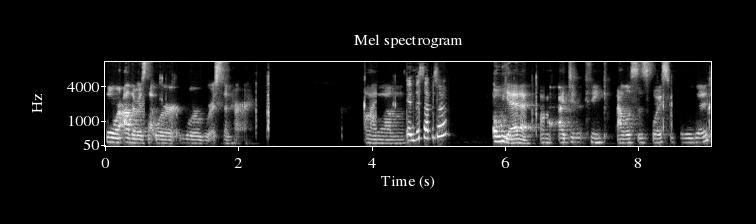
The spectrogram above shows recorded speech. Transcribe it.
there were others that were were worse than her. I um In this episode? oh yeah, I, I didn't think Alice's voice was really good,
